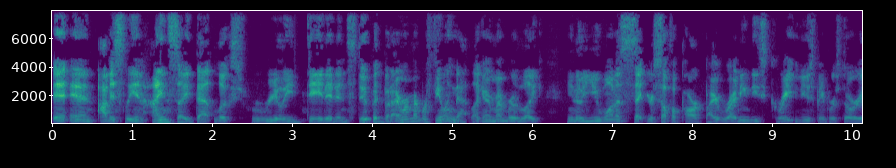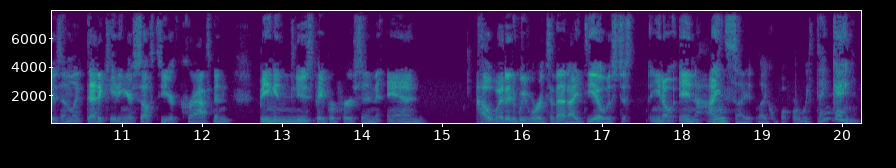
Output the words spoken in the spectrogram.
and obviously in hindsight that looks really dated and stupid. But I remember feeling that. Like I remember like you know you want to set yourself apart by writing these great newspaper stories and like dedicating yourself to your craft and being a newspaper person and how wedded we were to that idea was just you know in hindsight like what were we thinking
